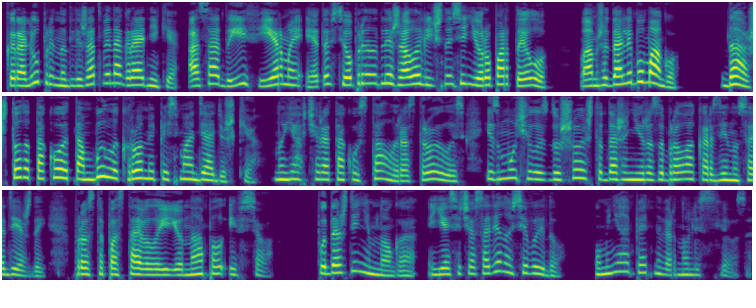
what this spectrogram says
Королю принадлежат виноградники, а сады, фермы — это все принадлежало лично сеньору Портелу. Вам же дали бумагу?» Да, что-то такое там было, кроме письма дядюшки. Но я вчера так устала, расстроилась, измучилась душой, что даже не разобрала корзину с одеждой. Просто поставила ее на пол и все. «Подожди немного, я сейчас оденусь и выйду». У меня опять навернулись слезы.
